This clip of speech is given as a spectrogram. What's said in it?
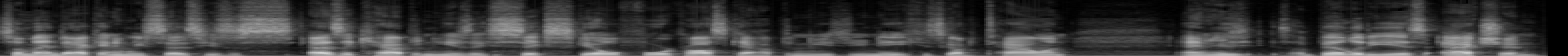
So Mendak, anyway, says he's a, as a captain, he is a six skill, four cost captain. He's unique. He's got a talent, and his ability is action.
